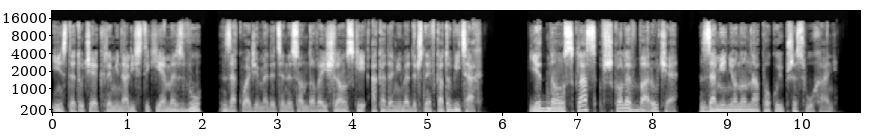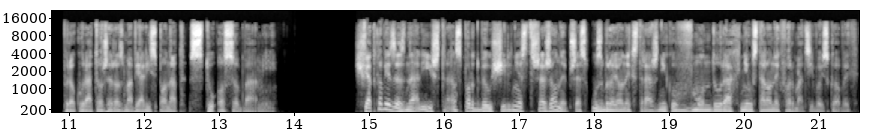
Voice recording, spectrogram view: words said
Instytucie Kryminalistyki MSW, Zakładzie Medycyny Sądowej Śląskiej Akademii Medycznej w Katowicach. Jedną z klas w szkole w Barucie zamieniono na pokój przesłuchań. Prokuratorzy rozmawiali z ponad stu osobami. Świadkowie zeznali, iż transport był silnie strzeżony przez uzbrojonych strażników w mundurach nieustalonych formacji wojskowych.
